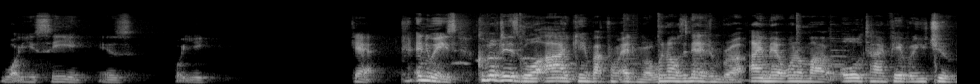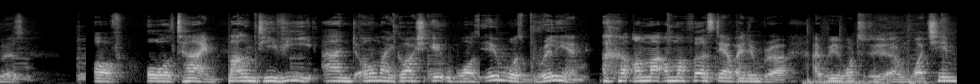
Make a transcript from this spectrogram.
what you see is what you get. Anyways, a couple of days ago I came back from Edinburgh. When I was in Edinburgh, I met one of my all-time favourite YouTubers of all time. Malam TV and oh my gosh it was it was brilliant. On my on my first day of Edinburgh I really wanted to um, watch him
